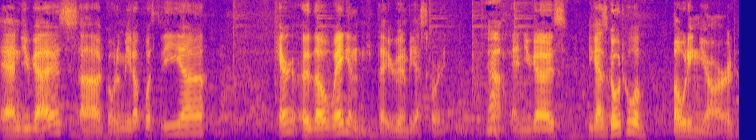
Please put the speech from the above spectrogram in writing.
And you guys uh, go to meet up with the uh, car- or the wagon that you're going to be escorting. Yeah. And you guys, you guys go to a boating yard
